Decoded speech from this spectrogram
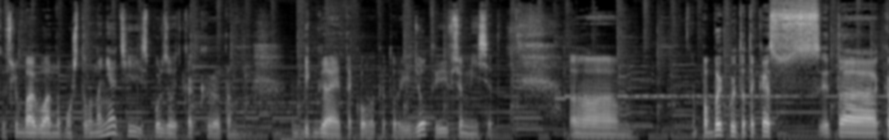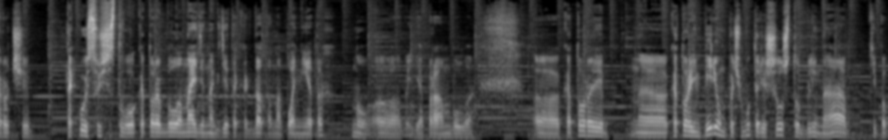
То есть любая банда может его нанять и использовать как э, там бигая такого, который идет и все месит. А, по бэку это такая, это, короче, такое существо, которое было найдено где-то когда-то на планетах. Ну, а, я про Амбула. Э, который Империум почему-то решил, что, блин, а, типа,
